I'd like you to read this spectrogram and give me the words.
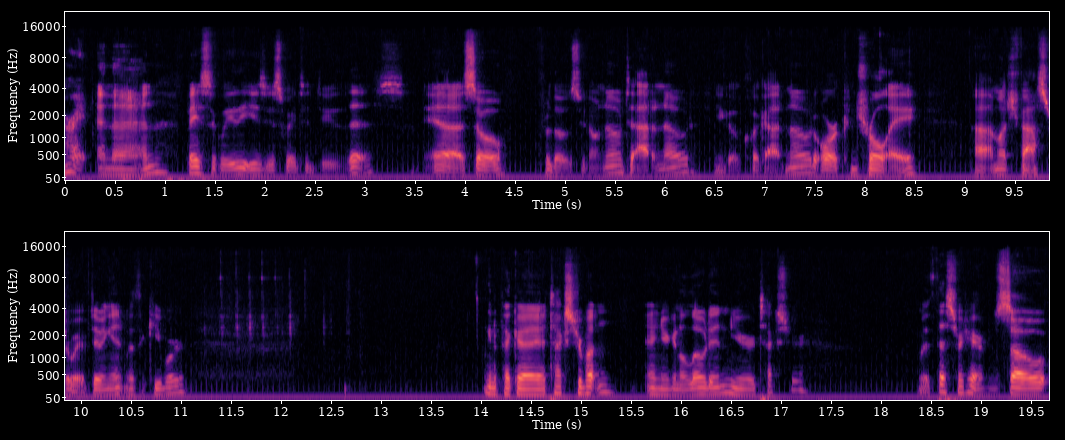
Alright, and then basically the easiest way to do this, uh, so for those who don't know, to add a node, you go click add node or control A, uh, a much faster way of doing it with the keyboard. I'm going to pick a texture button and you're going to load in your texture with this right here. So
